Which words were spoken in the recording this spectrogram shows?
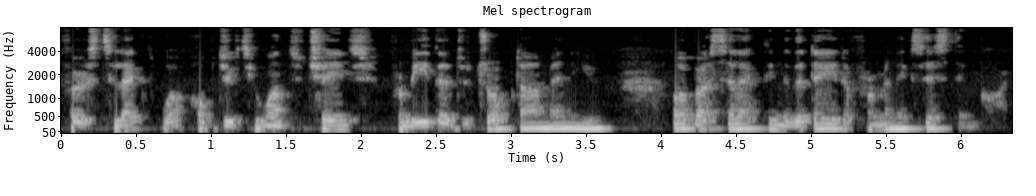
First, select what object you want to change from either the drop-down menu or by selecting the data from an existing part.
